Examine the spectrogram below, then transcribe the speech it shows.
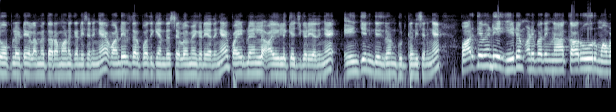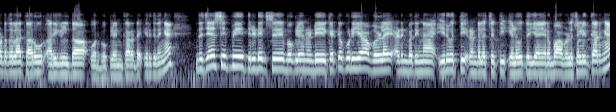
top light எல்லாமே தரமான கண்டிஷனுங்க வண்டியில் தற்போதைக்கு எந்த செலவுமே கிடையாதுங்க. பைப் லைனில் ஆயில் லீக்கேஜ் கிடையாதுங்க. இன்ஜின் கிரவுண்ட் குட் கண்டிஷனுங்க பார்க்க வேண்டிய இடம் அப்படி பார்த்தீங்கன்னா கரூர் மாவட்டத்தில் கரூர் அருகில் தான் ஒரு புக்லைன் கரெக்டாக இருக்குதுங்க. இந்த ஜேசிபி த்ரீ டிக்ஸ் புக்லைன் கேட்கக்கூடிய விலை அப்படின்னு பார்த்தீங்கன்னா இருபத்தி ரெண்டு லட்சத்தி எழுபத்தையாயிரம் ரூபாய் விலை சொல்லியிருக்காருங்க.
